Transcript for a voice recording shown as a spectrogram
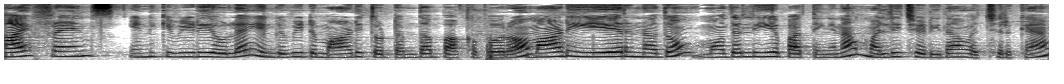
ஹாய் ஃப்ரெண்ட்ஸ் இன்னைக்கு வீடியோவில் எங்கள் வீட்டு மாடி தோட்டம் தான் பார்க்க போகிறோம் மாடி ஏறினதும் முதல்லையே பார்த்தீங்கன்னா மல்லி செடி தான் வச்சுருக்கேன்.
